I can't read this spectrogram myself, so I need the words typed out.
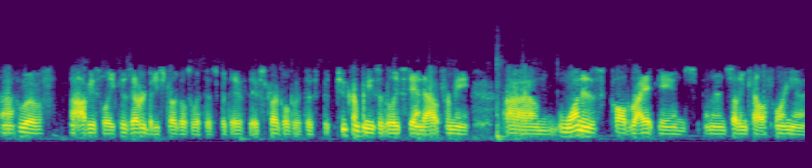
uh, who have obviously, because everybody struggles with this, but they've they've struggled with this. But two companies that really stand out for me. Um, one is called Riot Games, and they're in Southern California,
